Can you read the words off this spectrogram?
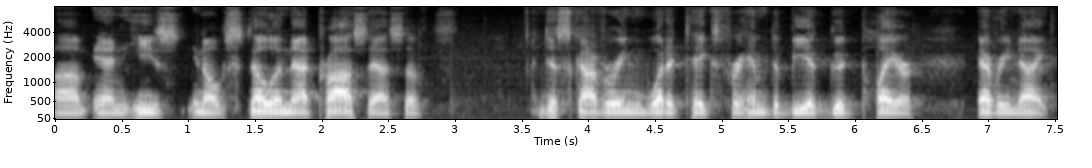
um, and he's you know still in that process of discovering what it takes for him to be a good player every night,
